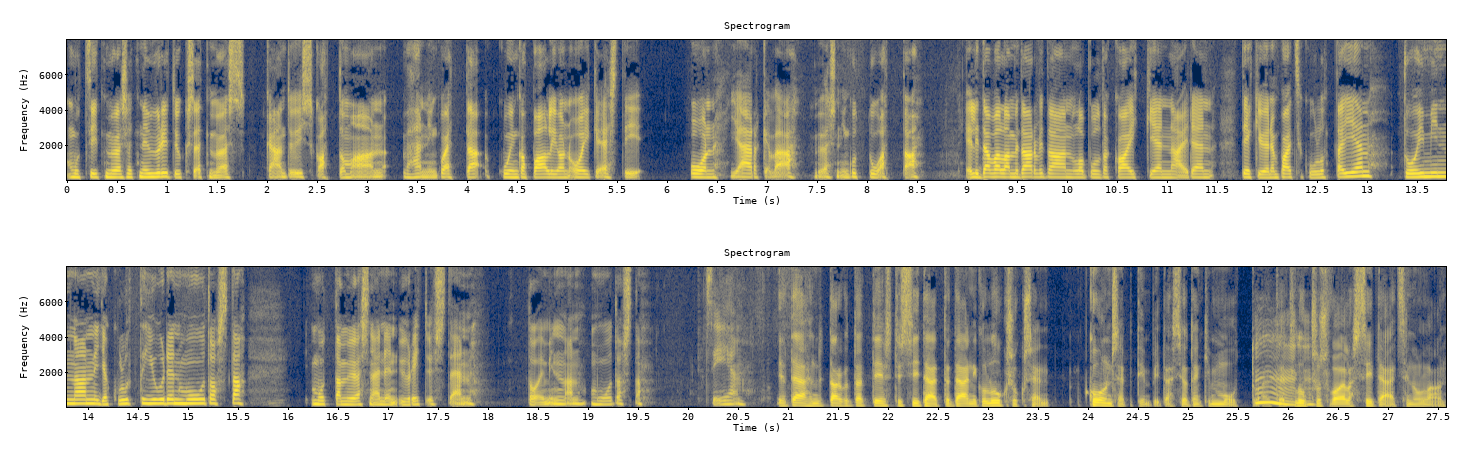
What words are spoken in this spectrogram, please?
mutta sitten myös, että ne yritykset myös kääntyisi katsomaan vähän niin kuin, että kuinka paljon oikeasti on järkevää myös niin kuin tuottaa. Eli tavallaan me tarvitaan lopulta kaikkien näiden tekijöiden, paitsi kuluttajien toiminnan ja kuluttajuuden muutosta, mutta myös näiden yritysten toiminnan muutosta siihen. Ja tämähän nyt tarkoittaa tietysti sitä, että tämä niinku luksuksen konseptin pitäisi jotenkin muuttua. Mm. Että, että luksus voi olla sitä, että sinulla on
